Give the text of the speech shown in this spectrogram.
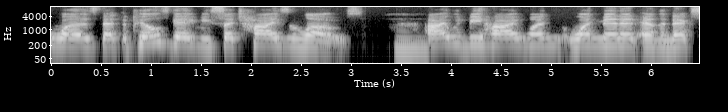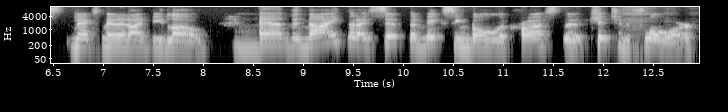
was that the pills gave me such highs and lows. Mm-hmm. I would be high one one minute and the next next minute I'd be low. Mm-hmm. And the night that I sent the mixing bowl across the kitchen floor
